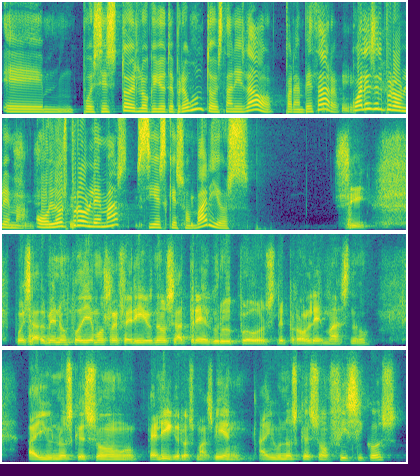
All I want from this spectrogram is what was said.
Em, pues esto es lo que yo te pregunto, Stanislao, para empezar. ¿Cuál es el problema? O los problemas, si es que son varios. Sí, pues al menos podríamos referirnos a tres grupos de problemas, ¿no? Hay unos que son peligros, más bien. Hay unos que son físicos,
